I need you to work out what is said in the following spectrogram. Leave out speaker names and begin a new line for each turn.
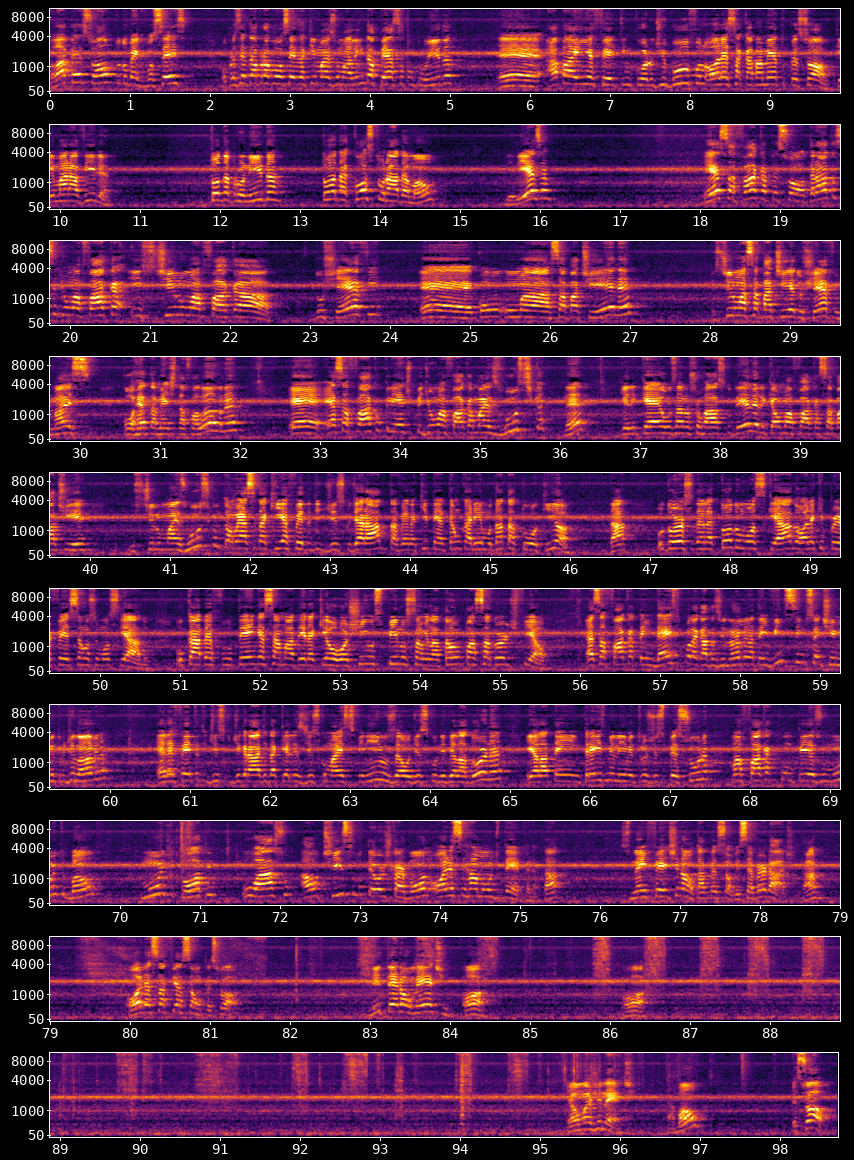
Olá pessoal, tudo bem com vocês? Vou apresentar para vocês aqui mais uma linda peça concluída é, A bainha é feita em couro de búfalo Olha esse acabamento pessoal, que maravilha Toda brunida, toda costurada à mão Beleza? Essa faca pessoal, trata-se de uma faca estilo uma faca do chefe é, Com uma sabatier, né? Estilo uma sapatia do chefe, mais corretamente está falando, né? É, essa faca, o cliente pediu uma faca mais rústica, né? Que ele quer usar no churrasco dele, ele quer uma faca sabatier estilo mais rústico, então essa daqui é feita de disco de arado, tá vendo aqui? Tem até um carimbo da tatu aqui, ó, tá? O dorso dela é todo mosqueado, olha que perfeição esse mosqueado. O cabo é full tang, essa madeira aqui é o roxinho, os pinos são em latão e o passador de fiel. Essa faca tem 10 polegadas de lâmina, tem 25 centímetros de lâmina. Ela é feita de disco de grade daqueles discos mais fininhos, é o disco nivelador, né? E ela tem 3 milímetros de espessura. Uma faca com peso muito bom, muito top. O aço, altíssimo teor de carbono. Olha esse ramon de têmpera, tá? Isso não é enfeite não, tá, pessoal? Isso é verdade, tá? Olha essa afiação, pessoal. Literalmente, ó, Ó. É uma gilete, tá bom? Pessoal,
